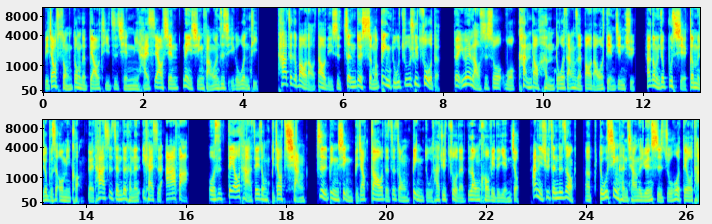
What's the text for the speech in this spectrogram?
比较耸动的标题之前，你还是要先内心反问自己一个问题：他这个报道到底是针对什么病毒株去做的？对，因为老实说，我看到很多这样子的报道，我点进去，他根本就不写，根本就不是 Omicron。对，他是针对可能一开始的 Alpha 或是 Delta 这种比较强、致病性比较高的这种病毒，他去做的 Long COVID 的研究。啊，你去针对这种呃毒性很强的原始株或 Delta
